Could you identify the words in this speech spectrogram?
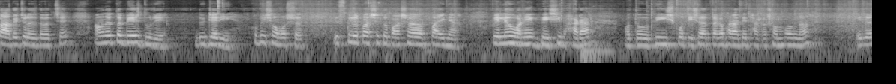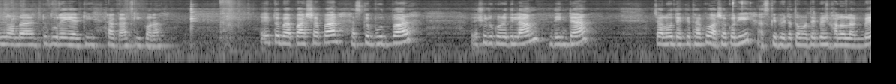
তাড়াতাড়ি চলে যেতে পারছে। আমাদের তো বেশ দূরে দুইটারই খুবই সমস্যা। স্কুলের পাশে তো বাসা পাই না। পেলেও অনেক বেশি ভাড়া, অত বিশ, পঁচিশ হাজার টাকা ভাড়া দিয়ে থাকা সম্ভব না। এই জন্য আমরা একটু দূরেই আর কি থাকা কি করা। এই তো ব্যাপার স্যাপার, আজকে বুধবার, শুরু করে দিলাম দিনটা। চলো দেখতে থাকো, আশা করি আজকে ভিডিও তোমাদের বেশ ভালো লাগবে।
